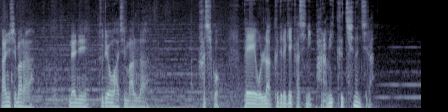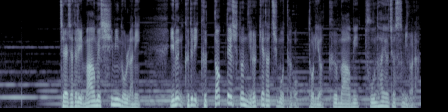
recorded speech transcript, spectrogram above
안심하라. 내니 두려워하지 말라. 하시고 배에 올라 그들에게 가시니 바람이 그치는지라 제자들이 마음에 심히 놀라니 이는 그들이 그 떡 대시던 일을 깨닫지 못하고 도리어 그 마음이 둔하여졌음이로라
